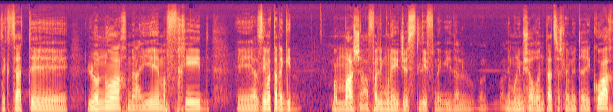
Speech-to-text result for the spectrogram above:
זה קצת אה, לא נוח, מאיים, מפחיד. אה, אז אם אתה נגיד ממש עף על אימוני just lift נגיד, על, על, על אימונים שהאוריינטציה שלהם יותר היא כוח,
